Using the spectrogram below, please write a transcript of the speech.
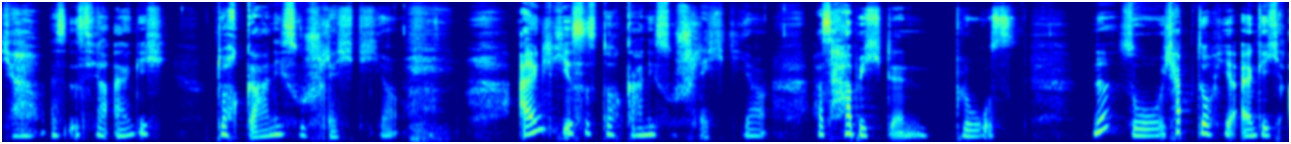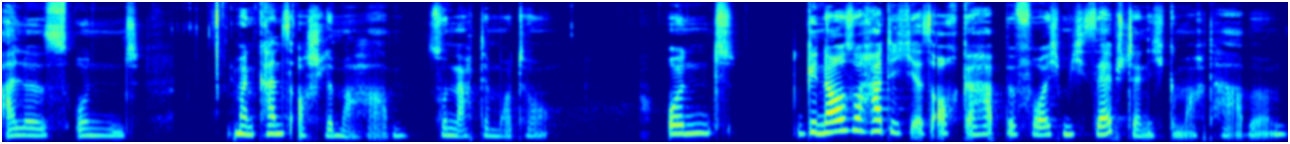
Ja, es ist ja eigentlich doch gar nicht so schlecht hier. Eigentlich ist es doch gar nicht so schlecht hier. Was habe ich denn bloß? Ne? So, ich habe doch hier eigentlich alles und man kann es auch schlimmer haben, so nach dem Motto. Und genauso hatte ich es auch gehabt, bevor ich mich selbstständig gemacht habe.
